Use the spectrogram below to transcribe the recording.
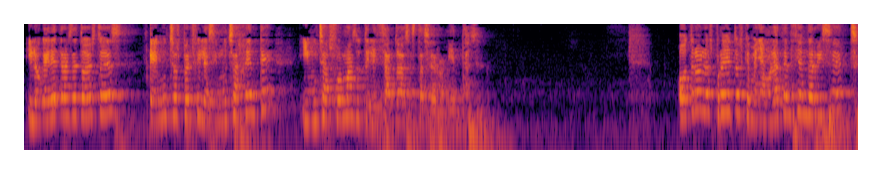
Y lo que hay detrás de todo esto es que hay muchos perfiles y mucha gente y muchas formas de utilizar todas estas herramientas. Otro de los proyectos que me llamó la atención de Research,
